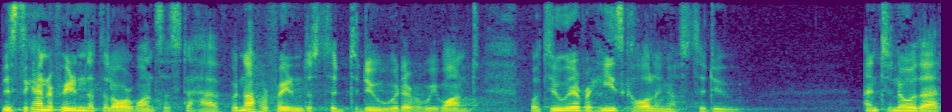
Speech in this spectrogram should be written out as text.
This is the kind of freedom that the Lord wants us to have, but not a freedom just to, to do whatever we want, but to do whatever He's calling us to do. And to know that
